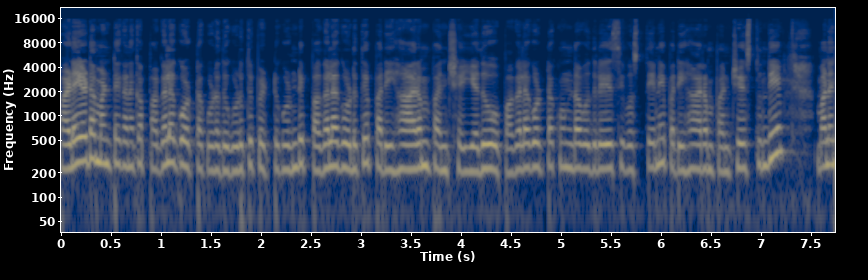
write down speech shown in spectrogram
పడేయడం అంటే కనుక పగలగొట్టకూడదు గుర్తు పెట్టుకోండి పగలగొడితే పరిహారం పనిచేయదు. పగలగొట్టకుండా వదిలేసి వస్తేనే పరిహారం పనిచేస్తుంది. మనం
